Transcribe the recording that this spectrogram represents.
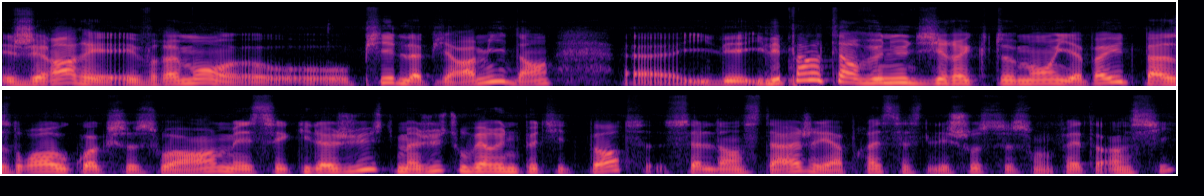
Gérard est, vraiment euh, au pied de la pyramide. hein. Il est, il est pas intervenu directement, il n'y a pas eu de passe droit ou quoi que ce soit, hein, mais c'est qu'il a juste, m'a juste ouvert une petite porte, celle d'un stage, et après, les choses se sont faites ainsi.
